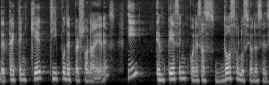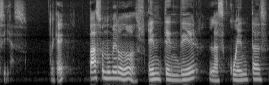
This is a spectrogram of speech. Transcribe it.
detecten qué tipo de persona eres y empiecen con esas dos soluciones sencillas. ¿Ok? Paso número dos, entender las cuentas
